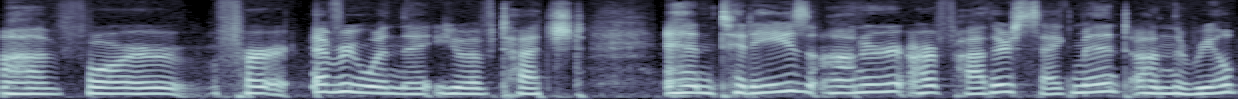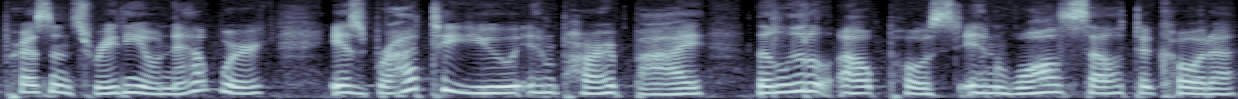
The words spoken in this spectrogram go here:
uh, for, for everyone that you have touched. And today's Honor Our Father segment on the Real Presence Radio Network is brought to you in part by the Little Outpost in Wall, South Dakota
